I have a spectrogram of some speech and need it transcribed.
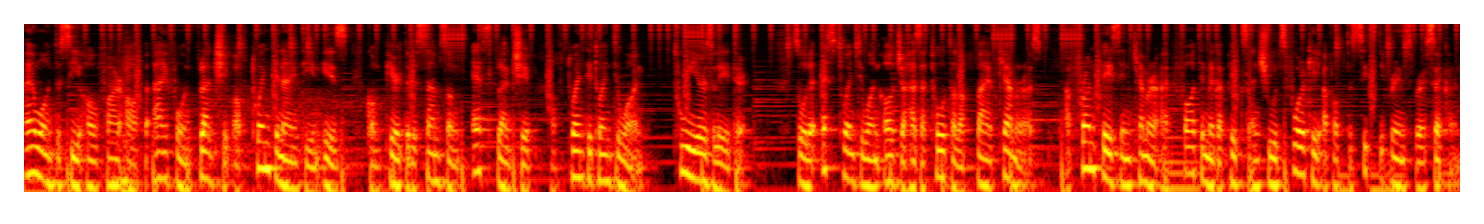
I want to see how far off the iPhone flagship of 2019 is compared to the Samsung S flagship of 2021, two years later. So the S21 Ultra has a total of 5 cameras, a front-facing camera at 40 megapixels and shoots 4K of up to 60 frames per second,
